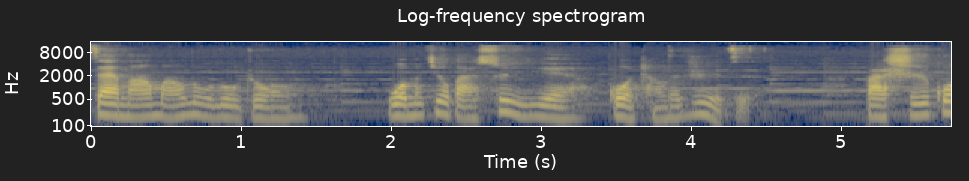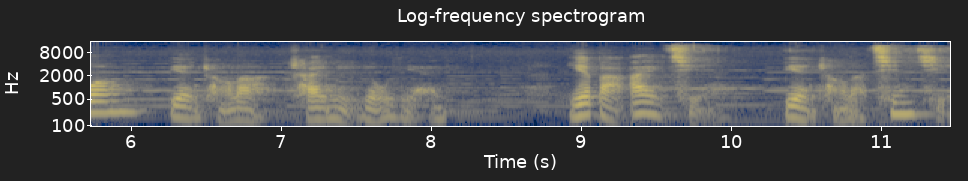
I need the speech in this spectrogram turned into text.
在忙忙碌碌中。我们就把岁月过成了日子，把时光变成了柴米油盐，也把爱情变成了亲情。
